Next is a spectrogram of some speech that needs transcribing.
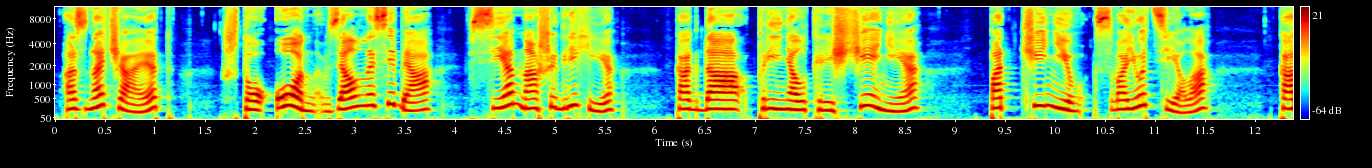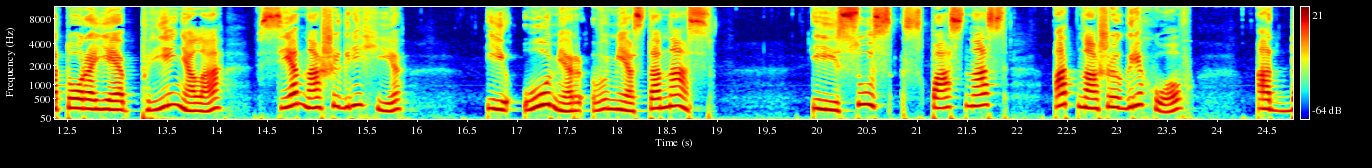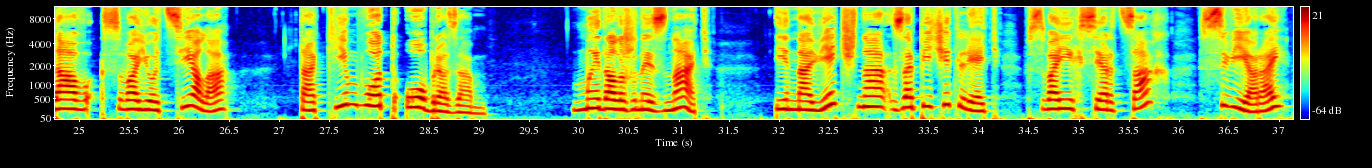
означает, что Он взял на себя все наши грехи, когда принял крещение, подчинив свое тело, которое приняло все наши грехи и умер вместо нас. Иисус спас нас от наших грехов, отдав свое тело таким вот образом. Мы должны знать, и навечно запечатлеть в своих сердцах с верой,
